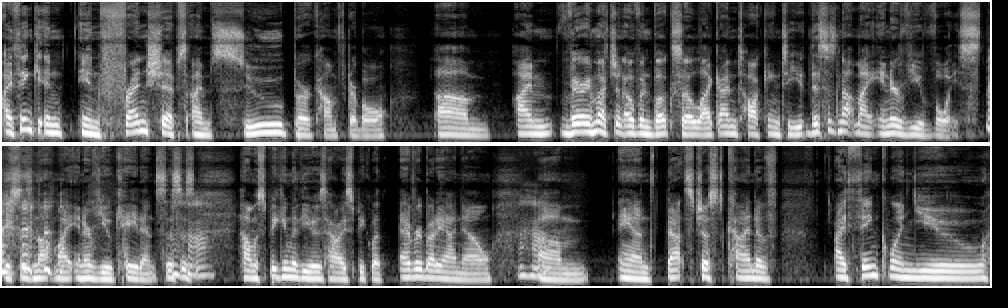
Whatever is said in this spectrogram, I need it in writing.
I think in in friendships, I'm super comfortable. Um, I'm very much an open book, so like I'm talking to you. This is not my interview voice. This is not my interview cadence. This is how I'm speaking with you. Is how I speak with everybody I know, um, and that's just kind of. I think when you,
